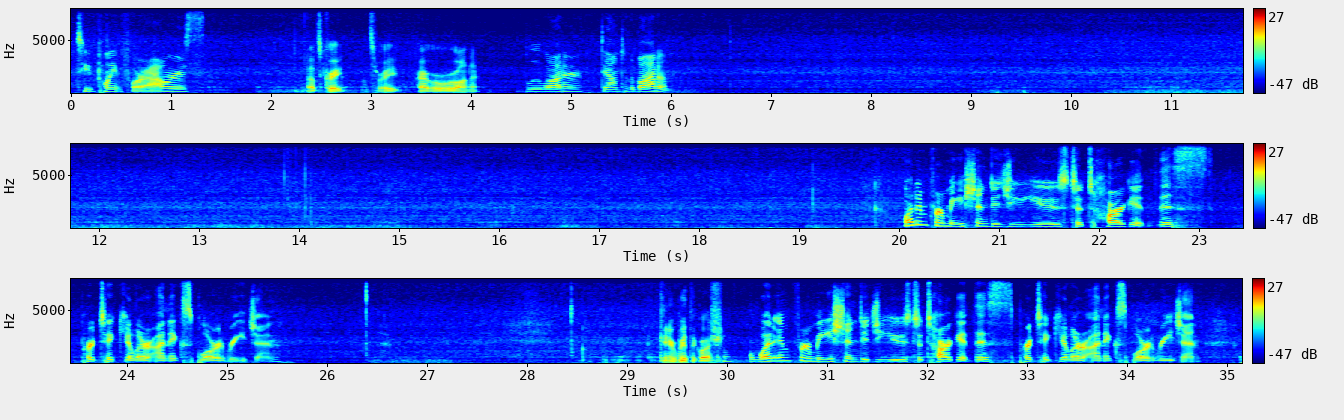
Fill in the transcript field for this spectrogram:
2.4 hours. That's great. That's right. Right where we want it. Blue water down to the bottom. What information did you use to target this particular unexplored region? Can you repeat the question? What information did you use to target this particular unexplored region?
